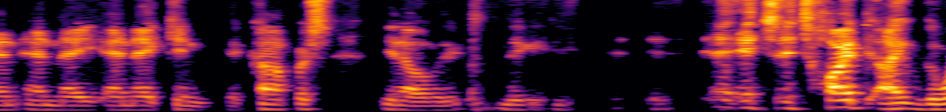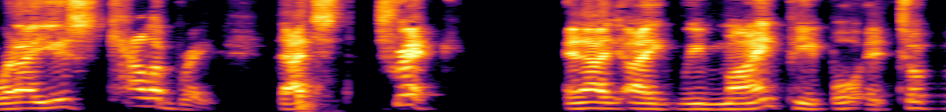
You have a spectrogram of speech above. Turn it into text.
and and they and they can accomplish. You know, it's it's hard. I, the word I use, calibrate. That's the trick. And I, I remind people, it took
